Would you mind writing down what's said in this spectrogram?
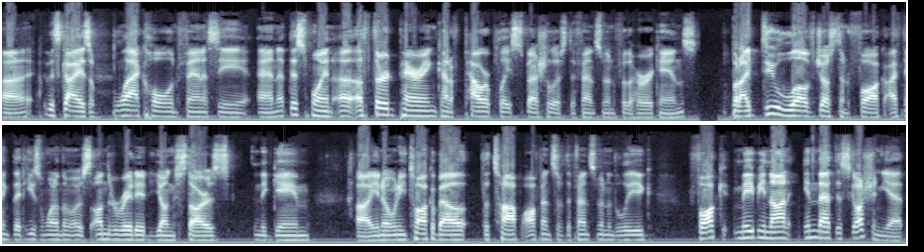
Uh, this guy is a black hole in fantasy, and at this point, a, a, third pairing kind of power play specialist defenseman for the Hurricanes. But I do love Justin Faulk. I think that he's one of the most underrated young stars in the game. Uh, you know, when you talk about the top offensive defenseman in the league, Faulk maybe not in that discussion yet,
